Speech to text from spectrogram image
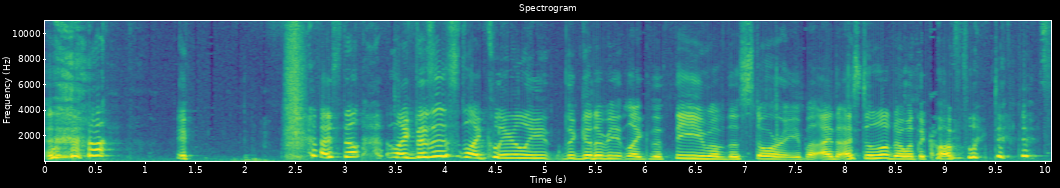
I still like this is like clearly the gonna be like the theme of the story, but I, I still don't know what the conflict is.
